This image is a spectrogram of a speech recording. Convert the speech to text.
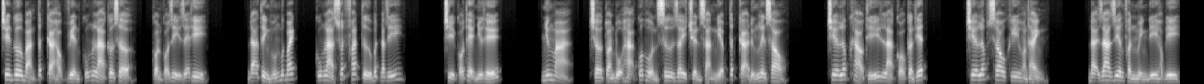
Trên cơ bản tất cả học viên cũng là cơ sở, còn có gì dễ thi? Đã tình huống bức bách, cũng là xuất phát từ bất đắc dĩ. Chỉ có thể như thế. Nhưng mà, chờ toàn bộ hạ quốc hồn sư dây chuyển sản nghiệp tất cả đứng lên sau, chia lớp khảo thí là có cần thiết. Chia lớp sau khi hoàn thành, đại gia riêng phần mình đi học đi.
